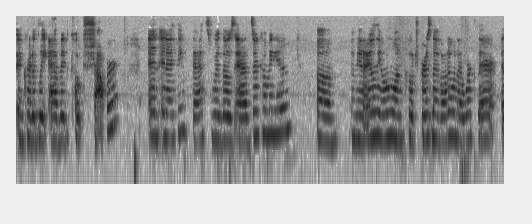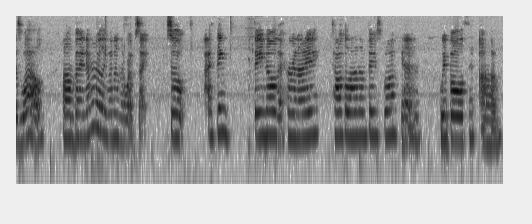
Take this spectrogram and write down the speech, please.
incredibly avid Coach shopper, and and I think that's where those ads are coming in. Um, I mean, I only own one Coach person. I bought it when I worked there as well, um, but I never really went on their website. So I think they know that her and I talk a lot on Facebook, and we both um,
